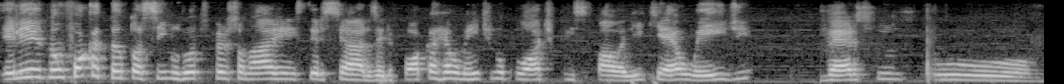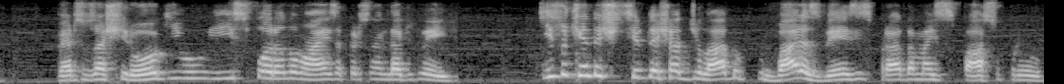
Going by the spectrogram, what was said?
ele não foca tanto assim nos outros personagens terciários, ele foca realmente no plot principal ali, que é o Wade versus o versus a Shirogi e explorando mais a personalidade do Wade. Isso tinha sido deixado de lado por várias vezes para dar mais espaço pro,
